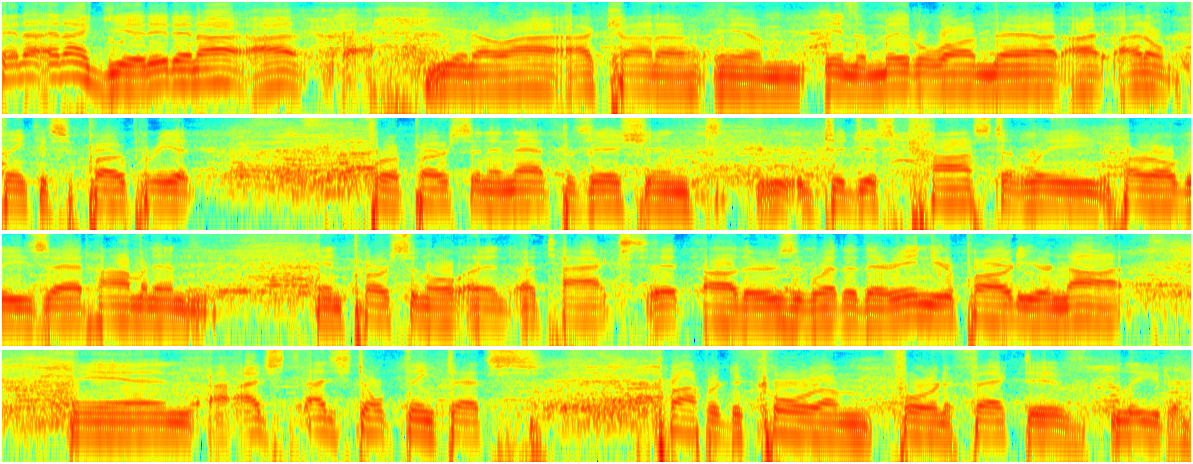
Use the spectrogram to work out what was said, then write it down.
And I, and I get it, and I, I, you know, I, I kind of am in the middle on that. I, I don't think it's appropriate for a person in that position to, to just constantly hurl these ad hominem and personal attacks at others, whether they're in your party or not. And I just, I just don't think that's proper decorum for an effective leader.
